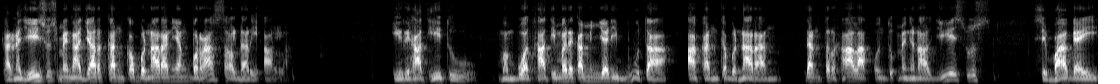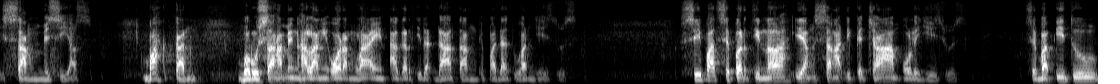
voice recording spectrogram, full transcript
Karena Yesus mengajarkan kebenaran yang berasal dari Allah. Iri hati itu membuat hati mereka menjadi buta akan kebenaran dan terhalang untuk mengenal Yesus sebagai Sang Mesias. Bahkan berusaha menghalangi orang lain agar tidak datang kepada Tuhan Yesus. Sifat seperti inilah yang sangat dikecam oleh Yesus. Sebab itu,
